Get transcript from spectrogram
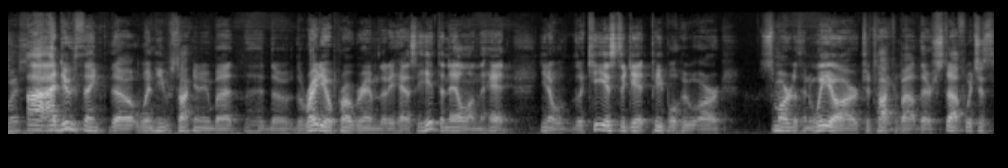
questions. I, I do think though when he was talking about the the radio program that he has, he hit the nail on the head. You know, the key is to get people who are smarter than we are to talk about their stuff, which is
